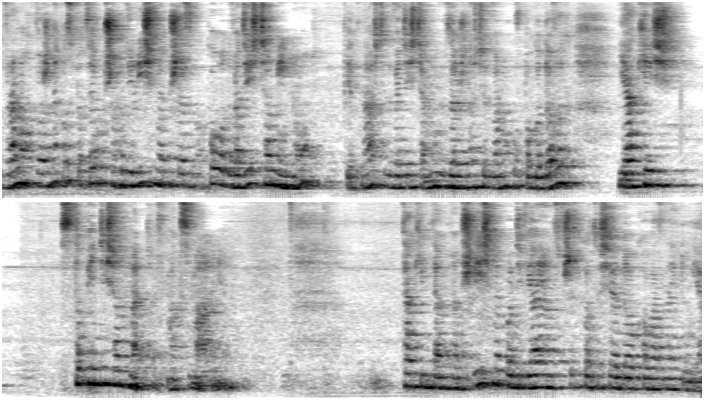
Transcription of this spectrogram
W ramach uważnego spaceru przechodziliśmy przez około 20 minut, 15-20 minut, w zależności od warunków pogodowych, jakieś 150 metrów maksymalnie. Takim tempem szliśmy, podziwiając wszystko, co się dookoła znajduje.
